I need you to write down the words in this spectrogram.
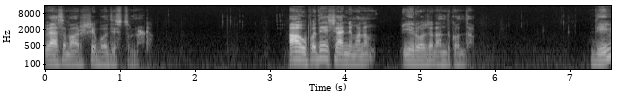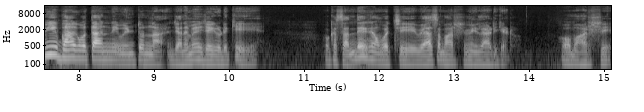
వ్యాస మహర్షి బోధిస్తున్నాడు. ఆ ఉపదేశాన్ని మనం ఈ రోజున అందుకుందాం. దేవీ భాగవతాన్ని వింటున్న జనమేజయుడికి ఒక సందేహం వచ్చి వ్యాస మహర్షిని ఇలా అడిగాడు. ఓ మహర్షి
